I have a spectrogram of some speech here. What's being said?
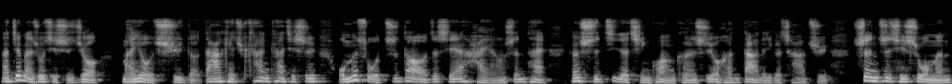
那这本书其实就蛮有趣的，大家可以去看看。其实我们所知道的这些海洋生态跟实际的情况，可能是有很大的一个差距。甚至其实我们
